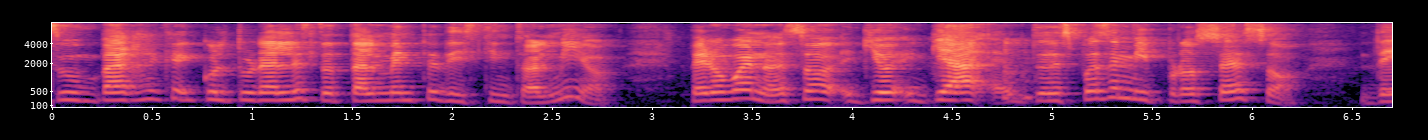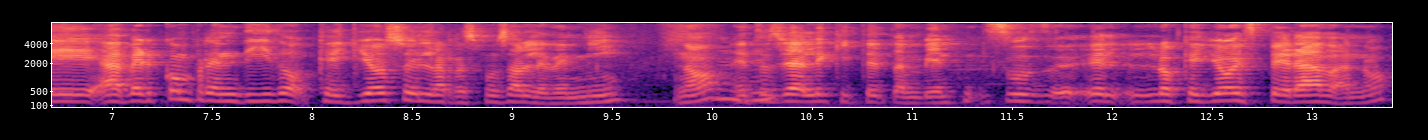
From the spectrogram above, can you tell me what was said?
su bagaje cultural es totalmente distinto al mío. Pero bueno, eso yo ya después de mi proceso de haber comprendido que yo soy la responsable de mí, ¿no? Entonces ya le quité también sus- el- lo que yo esperaba, ¿no?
